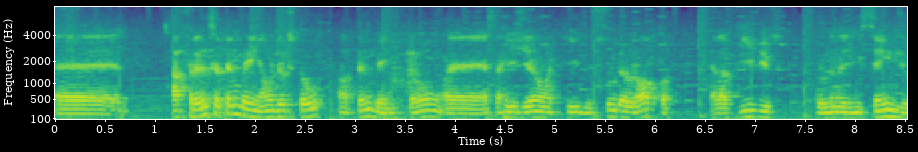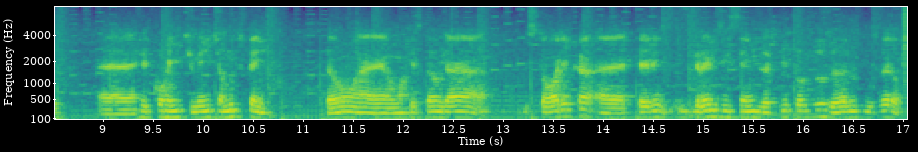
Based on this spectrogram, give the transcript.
É, a França também, onde eu estou, também. Então, é, essa região aqui do sul da Europa, ela vive problemas de incêndio é, recorrentemente há muito tempo. Então, é uma questão já histórica é, terem grandes incêndios aqui todos os anos, nos verões.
